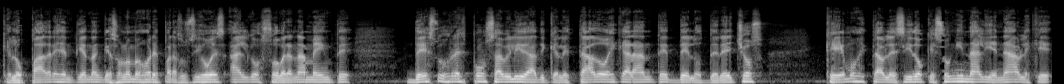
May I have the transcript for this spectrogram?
que los padres entiendan que son los mejores para sus hijos es algo soberanamente de su responsabilidad y que el Estado es garante de los derechos que hemos establecido que son inalienables, que,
